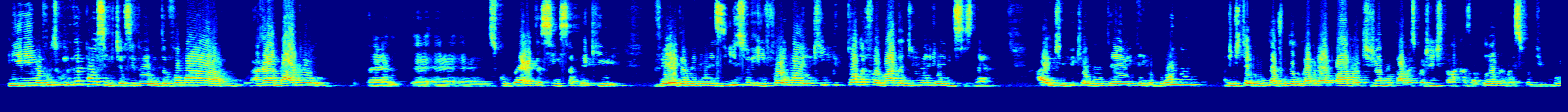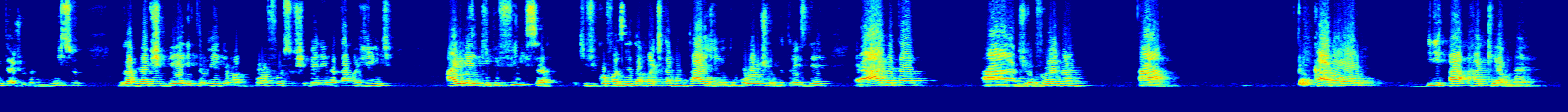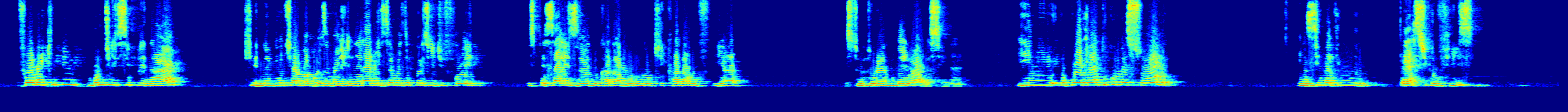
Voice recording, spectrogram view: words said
E eu fui descobrir depois, assim, que tinha sido ele. Então foi uma agradável é, é, é, é descoberta, assim, saber que veio da Meliense isso e foi uma equipe toda formada de melienses, né? A equipe que eu montei tem o Bruno, a gente teve muita ajuda do Gabriel Pádua, que já não está mais com a gente, está na Casa Blanca, mas foi de muita ajuda no início do Gabriel Chibene também, deu uma boa força, o Chibene ainda está com a gente. Aí a equipe fixa, que ficou fazendo a parte da montagem, do motion, do 3D, é a Agatha, a Giovana, a Carol e a Raquel, né? Foi uma equipe multidisciplinar, que no início era uma coisa mais generalista, mas depois a gente foi especializando cada um no que cada um ia estruturando melhor, assim, né? E o projeto começou em cima de um teste que eu fiz.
